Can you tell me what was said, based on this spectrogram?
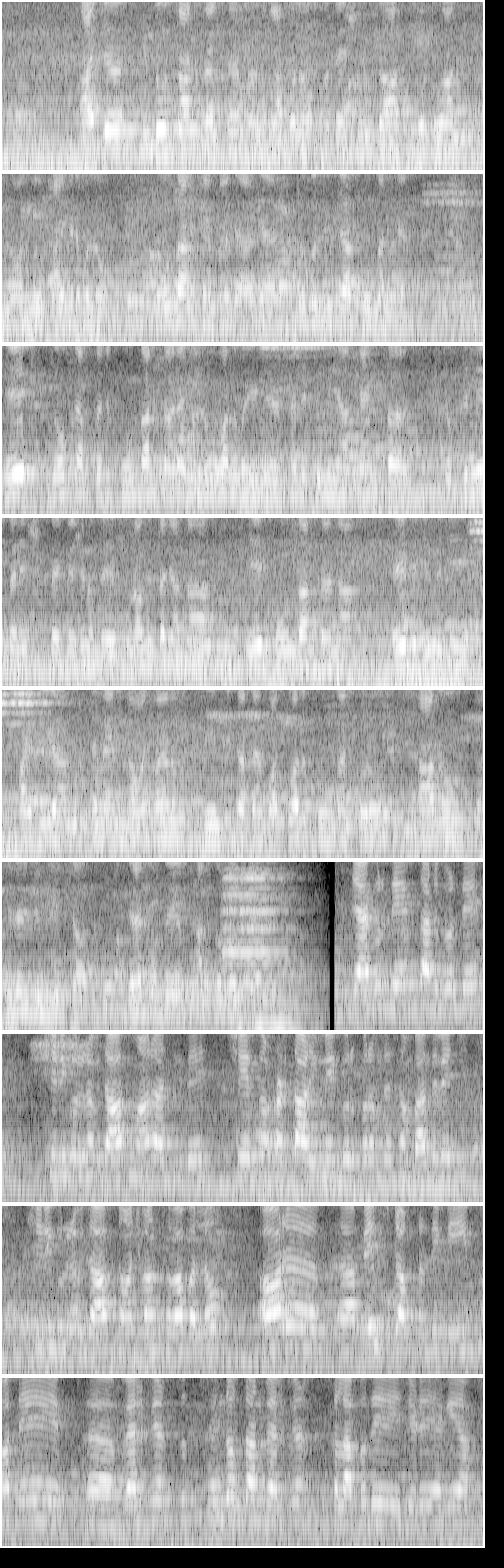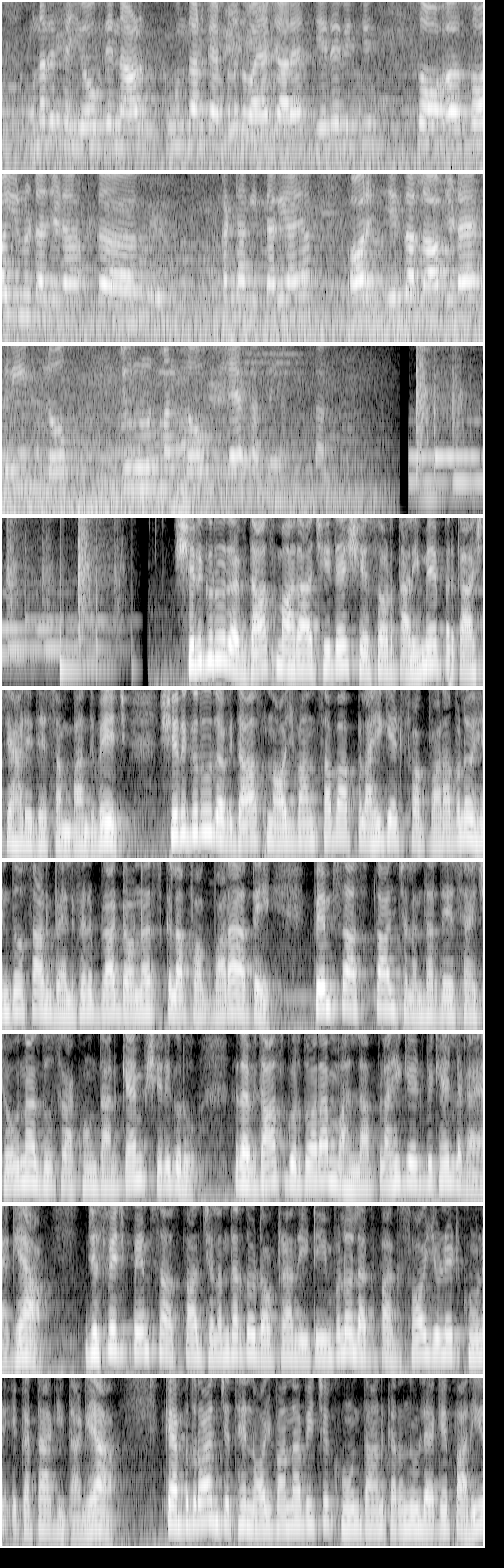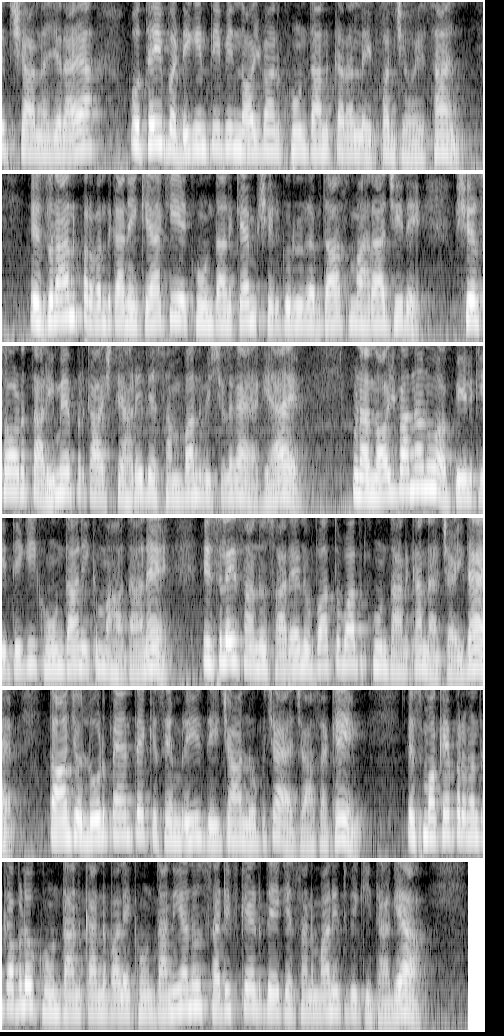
ਅੱਜ ਹਿੰਦੁਸਤਾਨ ਵੈਲਫੇਅਰ ਫਰੈਂਡ ਕਲੱਬ ਵੱਲੋਂ ਅਤੇ ਸ਼੍ਰੀ ਦਾਸ ਗੁਰਦੁਆਰਾ ਨੌਜਵਾਨ ਟਾਈਗਰ ਵੱਲੋਂ ਖੂਨਦਾਨ ਕੈਂਪ ਲਗਾਇਆ ਗਿਆ ਜੋ ਕਿ ਦੂਜਾ ਖੂਨਦਾਨ ਕੈਂਪ ਇਹ ਜੋ ਕੈਂਪ ਵਿੱਚ ਖੂਨਦਾਨ ਕਰ ਰਿਹਾ ਜੋ ਲੋੜਵੰਦ ਮਰੀਜ਼ ਨੇ, ਥੈਲੀਸੀਮੀਆ, ਕੈਂਸਰ, ਜੋ ਕਿਡਨੀ ਪੇਸ਼ੈਂਟ ਹੁੰਦੇ ਉਹਨਾਂ ਨੂੰ ਦਿੱਤਾ ਜਾਂਦਾ, ਇਹ ਖੂਨਦਾਨ ਕਰਨਾ ਇਹ ਦੀ ਜ਼ਿੰਦਗੀ ਫਾਇਦੀ ਆ ਤੇ ਮੈਂ ਨੌਜਵਾਨਾਂ ਨੂੰ ਬੇਨਤੀ ਕਰਦਾ, ਵੱਧ ਤੋਂ ਵੱਧ ਖੂਨਦਾਨ ਕਰੋ ਤਾਂ ਜੋ ਕਿਸੇ ਦੀ ਜ਼ਿੰਦਗੀ ਬਚਾ ਸਕੇ ਜੈ ਗੁਰਦੇਵ, ਧੰਨ ਗੁਰਦੇਵ। ਜੈ ਗੁਰਦੇਵ, ਧੰਨ ਗੁਰਦੇਵ। ਸ੍ਰੀ ਗੁਰੂ ਰਵਿਦਾਸ ਮਹਾਰਾਜ ਜੀ ਦੇ 648ਵੇਂ ਗੁਰਪੁਰਬ ਦੇ ਸੰਬੰਧ ਵਿੱਚ ਸ੍ਰੀ ਗੁਰੂ ਰਵਿਦਾਸ ਨੌਜਵਾਨ ਸਭਾ ਵੱਲੋਂ ਔਰ ਅ, ਡਾਕਟਰ ਦੀ ਟੀਮ ਅਤੇ ਵੈਲਫੇਅਰ ਸ- ਹਿੰਦੁਸਤਾਨ ਵੈਲਫੇਅਰ ਕਲੱਬ ਦੇ ਜਿਹੜੇ ਹੈਗੇ ਆ ਉਹਨਾਂ ਦੇ ਸਹਿਯੋਗ ਦੇ ਨਾਲ ਖੂਨਦਾਨ ਕੈਂਪ ਲਗਵਾਇਆ ਜਾ ਰਿਹਾ ਜਿਹਦੇ ਵਿੱਚ 100 ਅ, 100 ਯੂਨਿਟ ਆ ਜਿਹੜਾ ਇਕੱਠਾ ਕੀਤਾ ਗਿਆ ਆ ਔਰ ਇਸ ਦਾ ਲਾਭ ਜਿਹੜਾ ਹੈ ਗਰੀਬ ਲੋਕ ਜ਼ਰੂਰਤਮੰਦ ਲੋਕ ਲੈ ਸਕਦੇ ਹਨ ਧੰਨਵਾਦ। ਸ਼੍ਰੀ ਗੁਰੂ ਰਵਿਦਾਸ ਮਹਾਰਾਜ ਜੀ ਦੇ 648ਵੇਂ ਪ੍ਰਕਾਸ਼ ਦਿਹਾੜੇ ਦੇ ਸੰਬੰਧ ਵਿੱਚ ਸ਼੍ਰੀ ਗੁਰੂ ਰਵਿਦਾਸ ਨੌਜਵਾਨ ਸਭਾ ਪਲਾਹੀਗੇਟ ਫਗਵਾੜਾ ਵੱਲੋਂ Hindustan welfare blood donors club Phagwara ਅਤੇ ਪਿੰਪਸ ਹਸਪਤਾਲ ਜਲੰਧਰ ਦੇ ਸਹਿਯੋਗ ਨਾਲ ਦੂਸਰਾ ਖੂਨਦਾਨ ਕੈਂਪ ਸ਼੍ਰੀ ਗੁਰੂ ਰਵਿਦਾਸ ਗੁਰਦੁਆਰਾ ਮਹੱਲਾ ਪਲਾਹੀਗੇਟ ਵਿਖੇ ਲਗਾਇਆ ਗਿਆ, ਜਿਸ ਵਿੱਚ ਪਿੰਪਸ ਹਸਪਤਾਲ ਜਲੰਧਰ ਤੋਂ ਡਾਕਟਰਾਂ ਦੀ ਟੀਮ ਵੱਲੋਂ ਲਗਭਗ 100 ਯੂਨਿਟ ਖੂਨ ਇਕੱਠਾ ਕੀਤਾ ਗਿਆ। ਕੈਂਪ ਦੌਰਾਨ ਜਿੱਥੇ ਨੌਜਵਾਨਾਂ ਵਿੱਚ ਖੂਨਦਾਨ ਕਰਨ ਨੂੰ ਲੈ ਕੇ ਭਾਰੀ ਉਤਸ਼ਾਹ ਨਜ਼ਰ ਆਇਆ, ਉੱਥੇ ਹੀ ਵੱਡੀ ਗਿਣਤੀ ਵਿੱਚ ਨੌਜਵਾਨ ਖੂਨਦਾਨ ਕਰਨ ਲਈ ਪਹੁੰਚੇ ਹੋਏ ਸਨ। ਇਸ ਦੌਰਾਨ ਪ੍ਰਬੰਧਕਾਂ ਨੇ ਕਿਹਾ ਕਿ ਇਹ ਖੂਨਦਾਨ ਕੈਂਪ ਸ੍ਰੀ ਗੁਰੂ ਰਵਿਦਾਸ ਮਹਾਰਾਜ ਜੀ ਦੇ 648ਵੇਂ ਪ੍ਰਕਾਸ਼ ਦਿਹਾੜੇ ਦੇ ਸੰਬੰਧ ਵਿੱਚ ਲਗਾਇਆ ਗਿਆ ਹੈ। ਉਹਨਾਂ ਨੌਜਵਾਨਾਂ ਨੂੰ ਅਪੀਲ ਕੀਤੀ ਕਿ ਖੂਨਦਾਨ ਇੱਕ ਮਹਾਦਾਨ ਹੈ। ਇਸ ਲਈ ਸਾਨੂੰ ਸਾਰਿਆਂ ਨੂੰ ਵੱਧ ਤੋਂ ਵੱਧ ਖੂਨਦਾਨ ਕਰਨਾ ਚਾਹੀਦਾ ਹੈ, ਤਾਂ ਜੋ ਲੋੜ ਪੈਣ ਤੇ ਕਿਸੇ ਮਰੀਜ਼ ਦੀ ਜਾਨ ਨੂੰ ਬਚਾਇਆ ਜਾ ਸਕੇ। ਇਸ ਮੌਕੇ ਪ੍ਰਬੰਧਕਾਂ ਵੱਲੋਂ ਖੂਨਦਾਨ ਕਰਨ ਵਾਲੇ ਖੂਨਦਾਨੀਆਂ ਨੂੰ ਸਰਟੀਫਿਕੇਟ ਦੇ ਕੇ ਸਨਮਾਨਿਤ ਵੀ ਕੀਤਾ ਗਿਆ।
